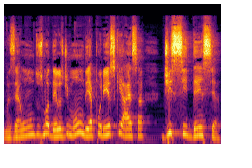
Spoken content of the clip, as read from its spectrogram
mas é um dos modelos de mundo e é por isso que há essa dissidência.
